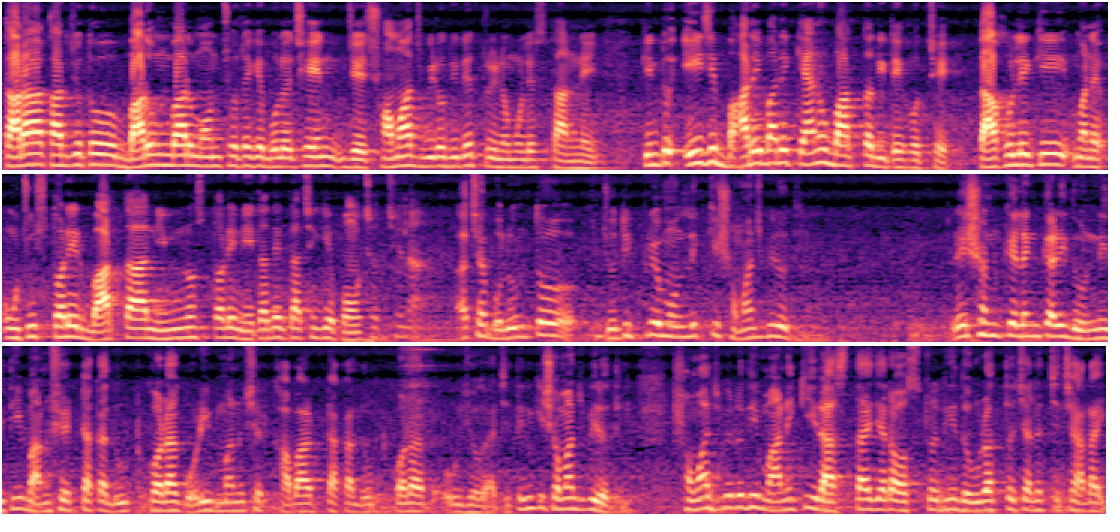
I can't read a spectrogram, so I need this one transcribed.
তারা কার্যত বারংবার মঞ্চ থেকে বলেছেন যে সমাজ বিরোধীদের তৃণমূলে স্থান নেই। কিন্তু এই যে বারে বারে কেন বার্তা দিতে হচ্ছে, তাহলে কি মানে উঁচু স্তরের বার্তা, নিম্ন স্তরের নেতাদের কাছে গিয়ে পৌঁছাচ্ছে না? আচ্ছা বলুন তো, জ্যোতিপ্রিয় মল্লিক কি সমাজ বিরোধী? রেশন কেলেঙ্কারি দুর্নীতি, মানুষের টাকা লুট করা, গরিব মানুষের খাবার টাকা লুট করার অভিযোগ আছে। তিনি কি সমাজবিরোধী? সমাজবিরোধী সমাজ বিরোধী মানে কি? রাস্তায় যারা অস্ত্র নিয়ে দৌরাত্ম চালাচ্ছে চালাই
